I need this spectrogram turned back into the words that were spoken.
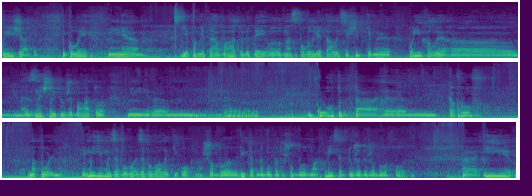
виїжджати. І коли е, я пам'ятаю, багато людей у нас повилітали всі шибки. Ми поїхали, е, знайшли дуже багато е, е, ковдр та е, ковров напольних. І ми їми забивали ті окна, щоб е, вітер не був, тому що був март місяць, дуже-дуже було холодно. Е, І е,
